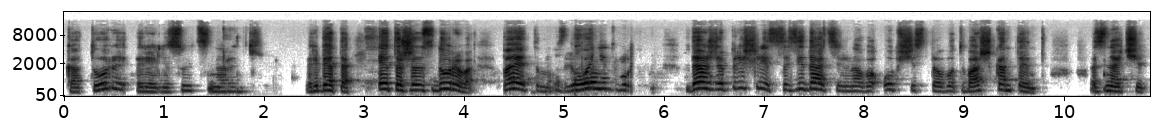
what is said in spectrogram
которые реализуются на рынке. Ребята, это же здорово. Поэтому здорово. любой нетворкинг, даже пришли с созидательного общества, вот ваш контент, значит,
